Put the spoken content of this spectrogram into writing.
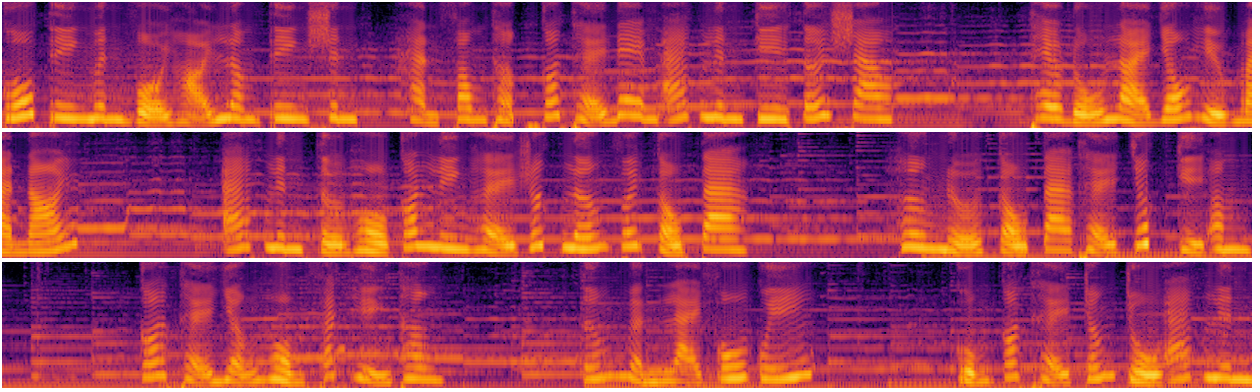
Cố tiên minh vội hỏi Lâm tiên sinh, Hành phong thật có thể đem ác linh kia tới sao? Theo đủ loại dấu hiệu mà nói, Ác linh tự hồ có liên hệ rất lớn với cậu ta. Hơn nữa cậu ta thể chất kỳ âm, Có thể dẫn hồn phát hiện thân. Tướng mệnh lại phú quý. Cũng có thể trấn trụ ác linh.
